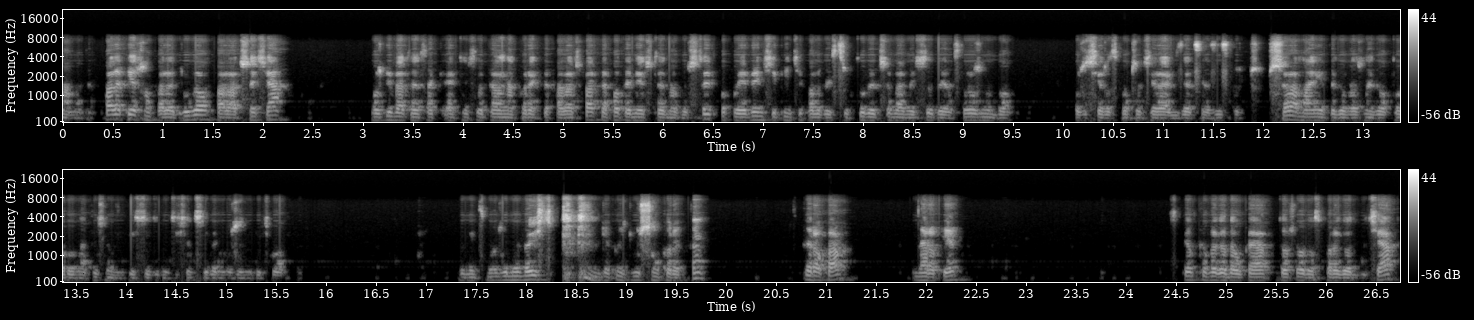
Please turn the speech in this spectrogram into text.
mamy tak falę pierwszą, falę drugą, fala trzecia, Możliwa to jest jakaś lokalna korekta fala czwarta, potem jeszcze nowy szczyt. Po pojawieniu się struktury trzeba być tutaj ostrożnym, bo może się rozpocząć realizacja zysku. Przełamanie tego ważnego oporu na 1297 może nie być łatwe. Więc możemy wejść w jakąś dłuższą korektę. Ropa. Na ropie. Z piątkowego dołka doszło do sporego odbicia.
